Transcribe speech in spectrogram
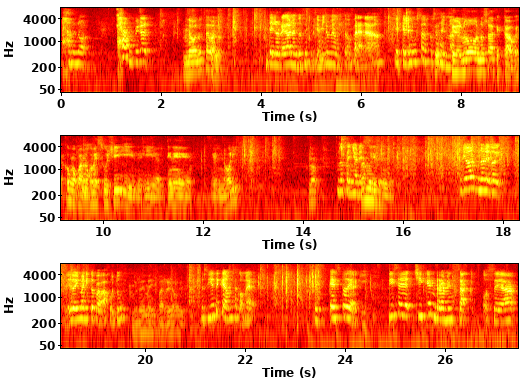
Ah, no. Ah, pero No, no está malo. te lo regalo entonces porque a mí no me gustó para nada. Si es que les gustan las cosas del mar. Pero no, no sabe a pescado. Es como cuando No. comes sushi y, y él tiene el nori. No, No, señores. no es muy diferente. Yo no le doy. Le doy manito para abajo, tú. Yo le doy manito para arriba, obvio. Lo siguiente que vamos a comer es esto de aquí. Dice Chicken Ramen Sack. O sea,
